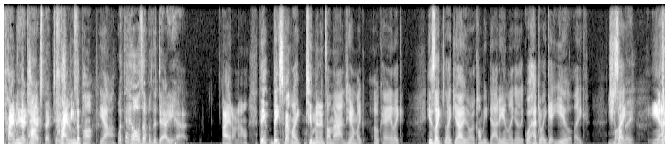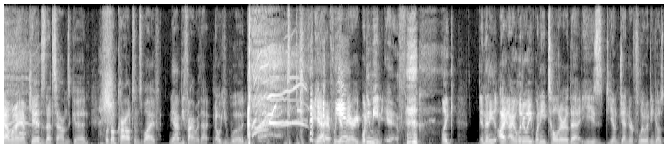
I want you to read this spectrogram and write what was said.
priming the pump, expectations. priming the pump. Yeah, what the hell is up with the daddy hat? I don't know. They they spent like two minutes on that, and you know, I'm like, okay, like he's like like yeah, you know, call me daddy, and like like what how do I get you? Like she's like, yeah, yeah, when I have kids, that sounds good. What about Carlton's wife? Yeah, I'd be fine with that. Oh, you would? yeah, if we Yeah. get married. What do you mean if? Like, and then he, I, I literally, when he told her that he's, you know, gender fluid, he goes,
